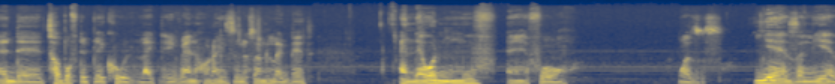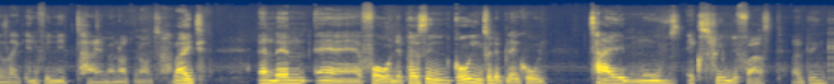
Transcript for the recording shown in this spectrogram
at the top of the black hole, like the event horizon or something like that, and they won't move uh, for was years and years, like infinite time and not not right. And then uh, for the person going to the black hole, time moves extremely fast. I think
